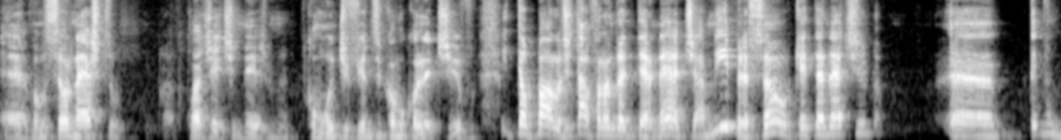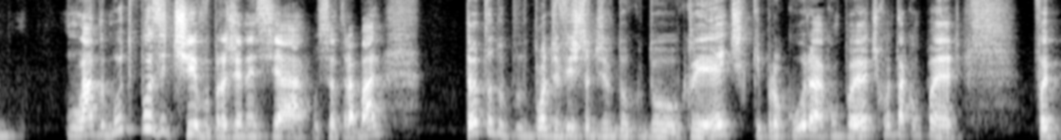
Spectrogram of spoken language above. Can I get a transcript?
É, vamos ser honestos com a gente mesmo, né? como indivíduos e como coletivo. Então, Paulo, a gente estava falando da internet. A minha impressão é que a internet é, teve um um lado muito positivo para gerenciar o seu trabalho, tanto do, do ponto de vista de, do, do, cliente que procura acompanhante, quanto da acompanhante. Foi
